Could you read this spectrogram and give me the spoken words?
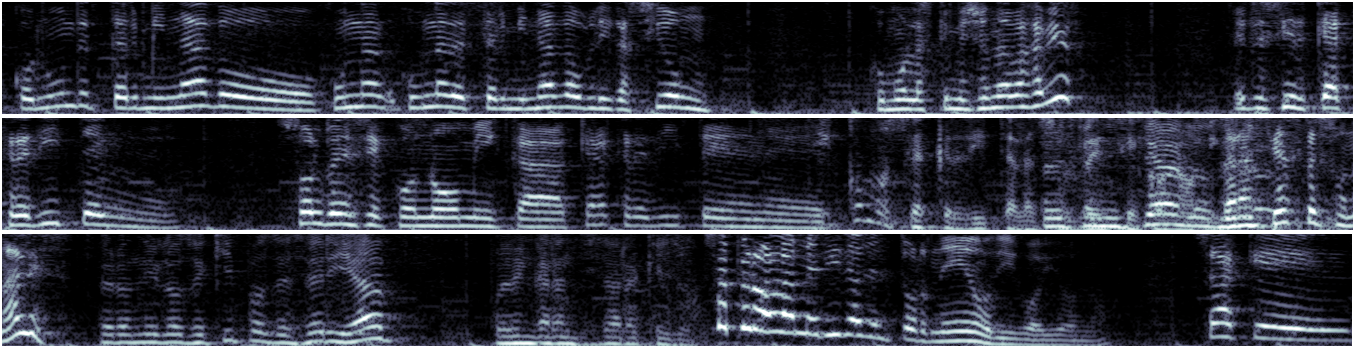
con un determinado, una, una determinada obligación, como las que mencionaba Javier. Es decir, que acrediten solvencia económica, que acrediten eh, ¿Y cómo se acredita la Pero es que ni solvencia económica? los- garantías personales. Pero ni los equipos de Serie A pueden garantizar aquello. O sea, pero a la medida del torneo, digo yo, ¿no? O sea, que,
